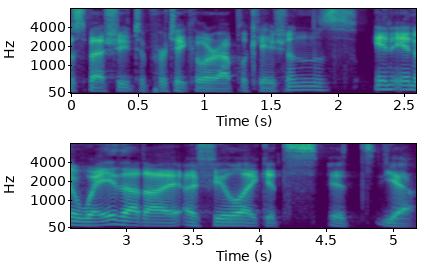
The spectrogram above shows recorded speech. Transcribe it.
especially to particular applications in in a way that I, I feel like it's it's yeah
